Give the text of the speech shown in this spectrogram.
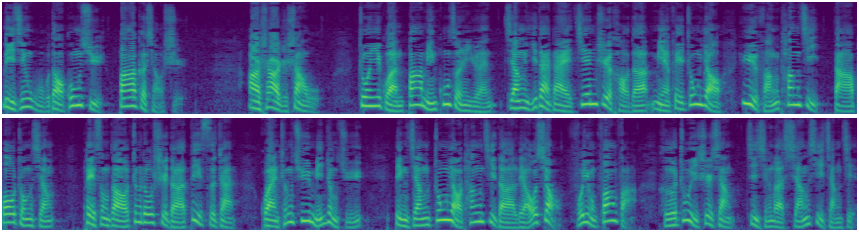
历经五道工序，八个小时。二十二日上午，中医馆八名工作人员将一袋袋煎制好的免费中药预防汤剂打包装箱，配送到郑州市的第四站管城区民政局。并将中药汤剂的疗效、服用方法和注意事项进行了详细讲解。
